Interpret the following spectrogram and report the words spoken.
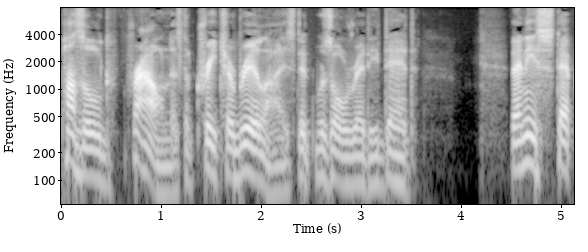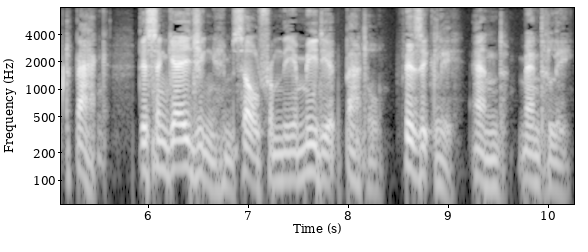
puzzled frown as the creature realized it was already dead. Then he stepped back disengaging himself from the immediate battle, physically and mentally.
